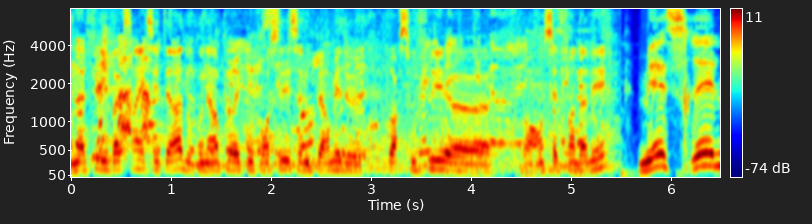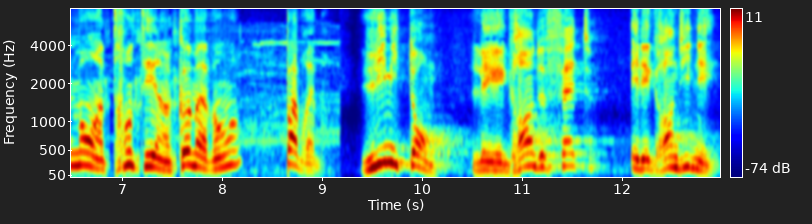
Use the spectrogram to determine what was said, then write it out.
on a fait les vaccins, etc. Donc on est un peu récompensé. Ça nous permet de pouvoir souffler en cette fin d'année. Mais est-ce réellement un 31 comme avant? Pas vraiment. Limitons les grandes fêtes et les grands dîners.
